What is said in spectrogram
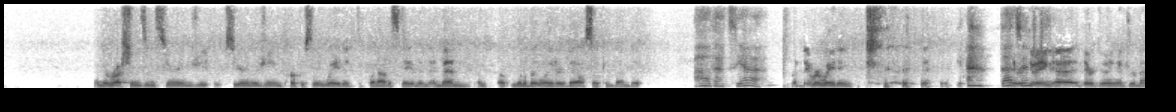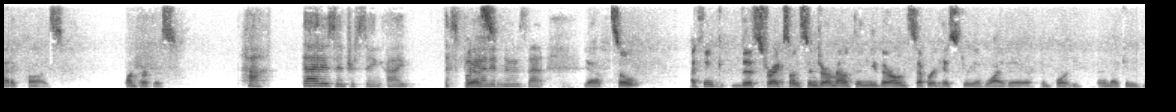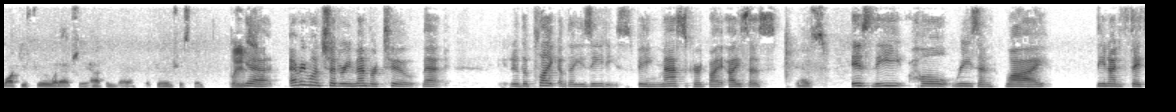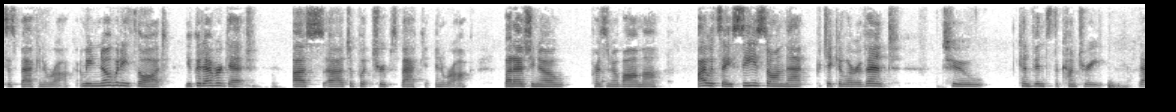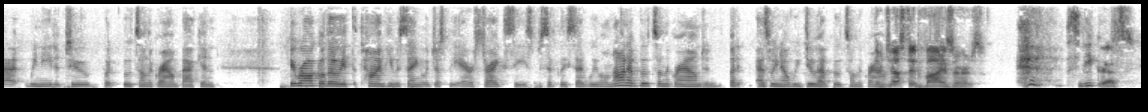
And the Russians and Syrian Syrian regime purposely waited to put out a statement, and then a, a little bit later they also condemned it. Oh, that's yeah, But they were waiting. yeah that's they were interesting. doing a, they were doing a dramatic pause on purpose. huh? That is interesting. I that's funny. Yes. I didn't notice that. Yeah. So I think the strikes on Sinjar Mountain need their own separate history of why they're important, and I can walk you through what actually happened there if you're interested. Please. Yeah, everyone should remember too that you know, the plight of the Yazidis being massacred by ISIS Yes. is the whole reason why the United States is back in Iraq. I mean, nobody thought you could ever get us uh, to put troops back in Iraq. But as you know, President Obama, I would say, seized on that particular event to convince the country that we needed to put boots on the ground back in Iraq, although at the time he was saying it would just be airstrikes, he specifically said we will not have boots on the ground. And but as we know, we do have boots on the ground. They're just advisors. sneakers, Yes.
